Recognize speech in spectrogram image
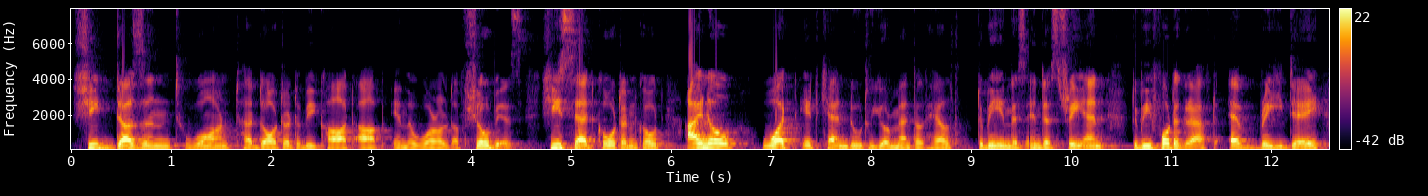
she doesn't want her daughter to be caught up in the world of showbiz. She said, quote unquote, I know what it can do to your mental health to be in this industry and to be photographed every day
